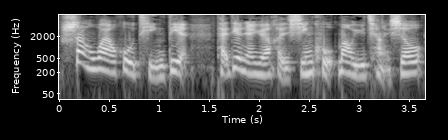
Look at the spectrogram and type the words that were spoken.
上万户停电，台电人员很辛苦，冒雨抢修。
